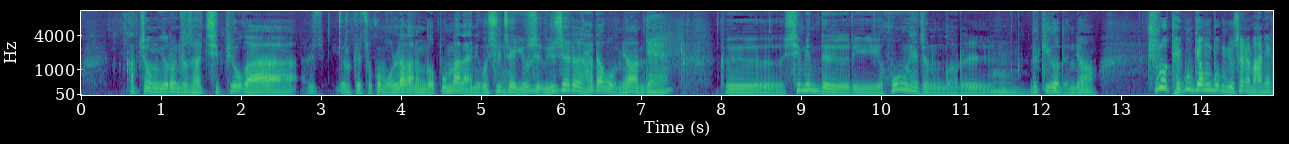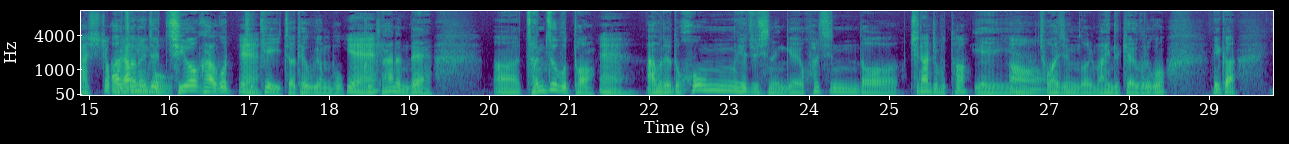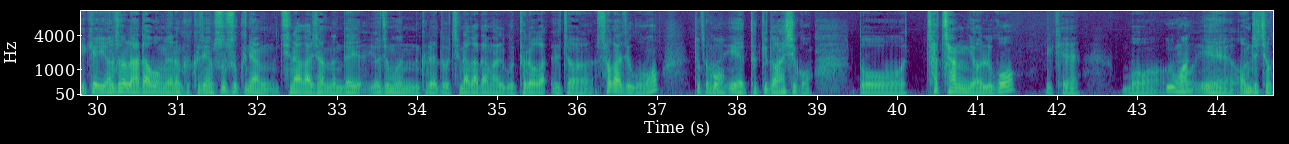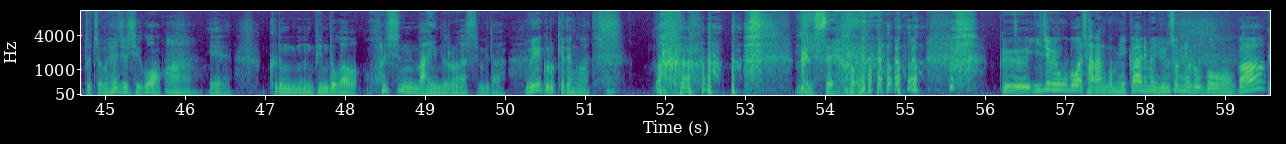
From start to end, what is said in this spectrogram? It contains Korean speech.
각종 여론조사 지표가 이렇게 조금 올라가는 것뿐만 아니고 실제 음. 유세, 유세를 하다 보면 예. 그 시민들이 호응해 주는 거를 음. 느끼거든요. 주로 대구 경북 유세를 많이 가시죠. 아, 저는 이제 지역하고 예. TK 있죠. 대구 경북 예. 그렇게 하는데 어 전주부터 예. 아무래도 호응해 주시는 게 훨씬 더 지난주부터 예, 예. 어. 좋아진 걸 많이 느껴요. 그리고 그러니까 이렇게 연설을 하다 보면은 그 그냥 쑥쑥 그냥 지나가셨는데 요즘은 그래도 지나가다 말고 들어가 저 서가지고 듣고 좀, 예 듣기도 하시고 또 차창 열고 이렇게 뭐 응원 어, 예 엄지척도 좀 해주시고 아. 예 그런 빈도가 훨씬 많이 늘어났습니다. 왜 그렇게 된 것 같으세요? 글쎄요. 그 이재명 후보가 잘한 겁니까? 아니면 윤석열 후보가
